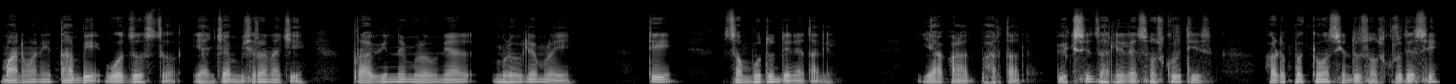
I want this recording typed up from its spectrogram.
मानवाने तांबे व जस्त यांच्या मिश्रणाचे प्रावीण्य मिळवण्या मिळवल्यामुळे ते संबोधून देण्यात आले. या काळात भारतात विकसित झालेल्या संस्कृतीस हडप्पा किंवा सिंधू संस्कृती असे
